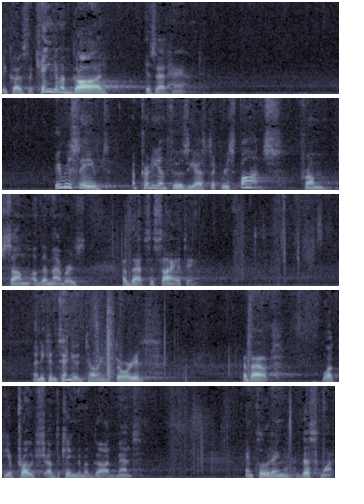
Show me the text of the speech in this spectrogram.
because the kingdom of God is at hand. He received a pretty enthusiastic response from some of the members of that society. And he continued telling stories about what the approach of the kingdom of God meant, including this one.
